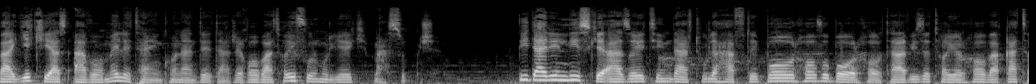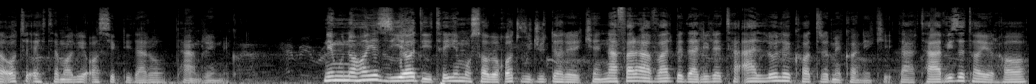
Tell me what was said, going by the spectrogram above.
و یکی از عوامل تعیین کننده در رقابت های فرمول یک محسوب میشه. بی دلیل نیست که اعضای تیم در طول هفته بارها و بارها تعویض تایرها و قطعات احتمالی آسیب دیده رو تمرین می‌کنن نمونه های زیادی طی مسابقات وجود داره که نفر اول به دلیل تعلل کادر مکانیکی در تعویز تایرها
